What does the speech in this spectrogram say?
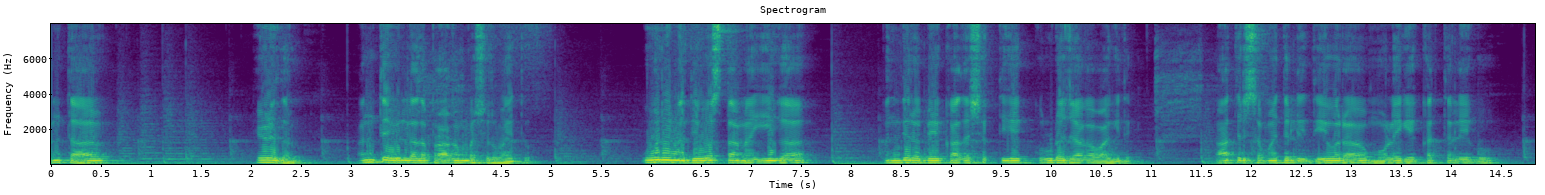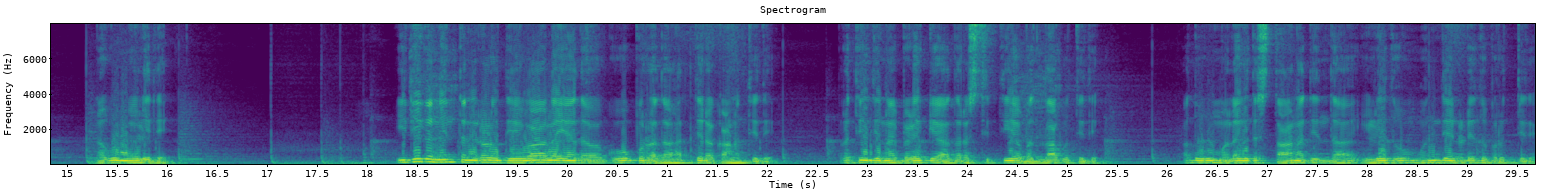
ಅಂತ ಹೇಳಿದರು. ಅಂತ್ಯವಿಲ್ಲದ ಪ್ರಾರಂಭ ಶುರುವಾಯಿತು. ಊರಿನ ದೇವಸ್ಥಾನ ಈಗ ಬಂದಿರಬೇಕಾದ ಶಕ್ತಿಗೆ ಕುರುಡ ಜಾಗವಾಗಿದೆ. ರಾತ್ರಿ ಸಮಯದಲ್ಲಿ ದೇವರ ಮೊಳೆಗೆ ಕತ್ತಲೆಗೂ ನಗು ಮೇಳಿದೆ ಇದೀಗ ನಿಂತ ನೆರಳು ದೇವಾಲಯದ ಗೋಪುರದ ಹತ್ತಿರ ಕಾಣುತ್ತಿದೆ. ಪ್ರತಿದಿನ ಬೆಳಗ್ಗೆ ಅದರ ಸ್ಥಿತಿಯ ಬದಲಾಗುತ್ತಿದೆ. ಅದು ಮಲಗಿದ ಸ್ಥಾನದಿಂದ ಇಳಿದು ಮುಂದೆ ನಡೆದು ಬರುತ್ತಿದೆ.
